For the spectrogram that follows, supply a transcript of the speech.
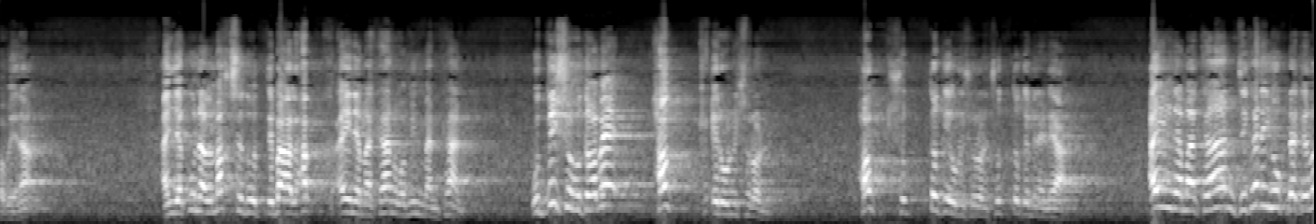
হবে না। আল হক আইনা মাকান ওয়া মিম্মান খান উদ্দেশ্য হতে হবে হক এর অনুসরণ, হক সত্যকে অনুসরণ, সত্যকে মেনে নেয়া। আইনামা কান যেখানেই হোক না কেন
